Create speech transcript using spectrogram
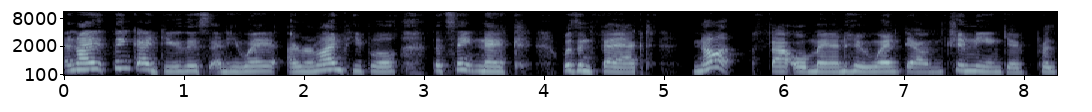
and I think I do this anyway. I remind people that St. Nick was, in fact, not a fat old man who went down the chimney and gave pre-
